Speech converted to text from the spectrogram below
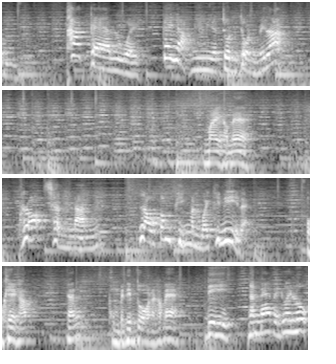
น ถ้าแกรวย แกอยากมีเมียจนๆไหมล่ะ ไม่ครับแม่ เพราะฉะนั้นเราต้องทิ้งมันไว้ที่นี่แหละ โอเคครับ งั้นผมไปเตรียมตัวก่อนนะครับแม่ ดี งั้นแม่ไปด้วยลูก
